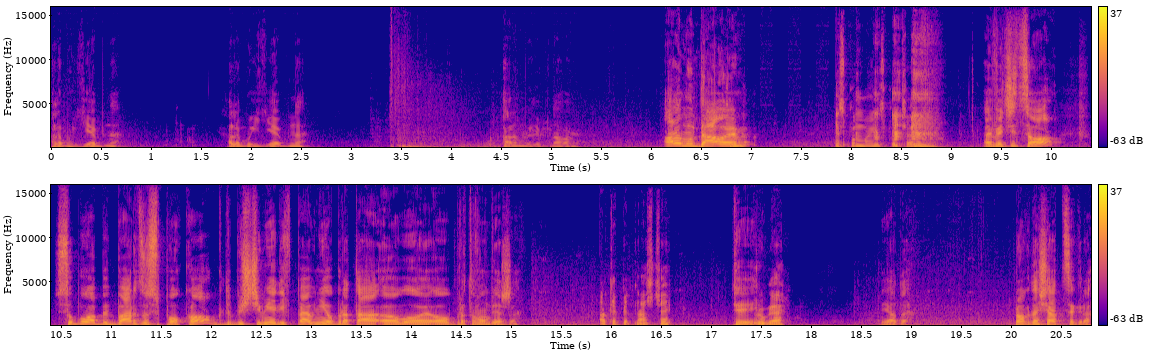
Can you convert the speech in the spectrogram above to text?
Ale mu jebnę. Ale mu jebnę. Ale mu jebnąłem. Ale mu dałem! Jest po moim spocie. A wiecie co? Su byłaby bardzo spoko, gdybyście mieli w pełni obrata, o, o, obrotową wieżę. A te 15? Ty. Drugie? Jadę. Rok na siatce gra.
